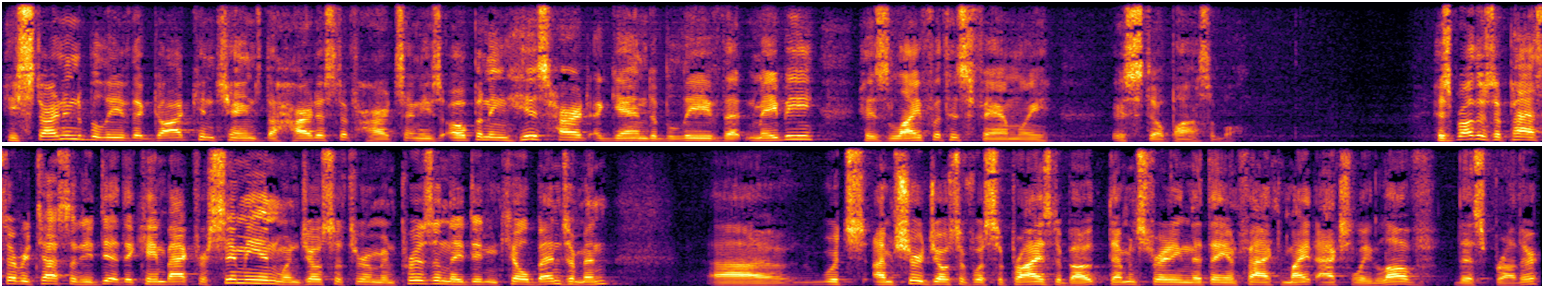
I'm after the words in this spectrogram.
He's starting to believe that God can change the hardest of hearts, and he's opening his heart again to believe that maybe his life with his family is still possible. His brothers have passed every test that he did. They came back for Simeon when Joseph threw him in prison. They didn't kill Benjamin. Uh, which I'm sure Joseph was surprised about, demonstrating that they, in fact, might actually love this brother,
